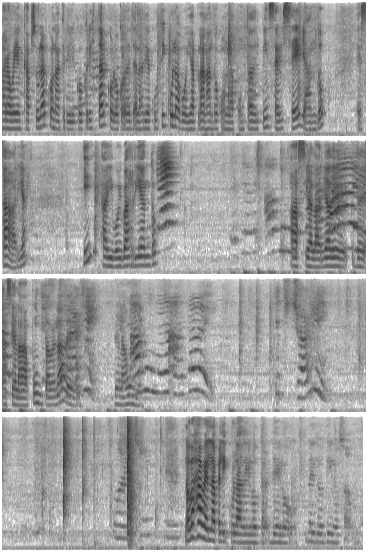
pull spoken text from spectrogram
Ahora voy a encapsular con acrílico cristal, coloco desde el área cutícula, voy aplanando con la punta del pincel, sellando esa área. Y ahí voy barriendo hacia el área de, hacia la punta, ¿verdad? De, de la uña. No vas a ver la película de los, de los, de los dinosaurios.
